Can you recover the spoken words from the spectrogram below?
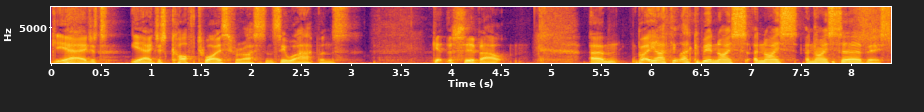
yeah, just yeah, just cough twice for us and see what happens. Get the sieve out. Um, but yeah, I think that could be a nice, a nice, a nice service.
